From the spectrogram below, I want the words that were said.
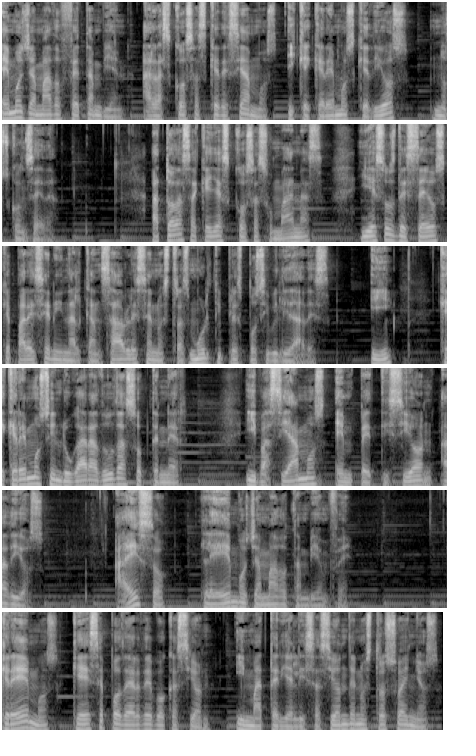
Hemos llamado fe también a las cosas que deseamos y que queremos que Dios nos conceda a todas aquellas cosas humanas y esos deseos que parecen inalcanzables en nuestras múltiples posibilidades y que queremos sin lugar a dudas obtener y vaciamos en petición a Dios. A eso le hemos llamado también fe. Creemos que ese poder de vocación y materialización de nuestros sueños,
